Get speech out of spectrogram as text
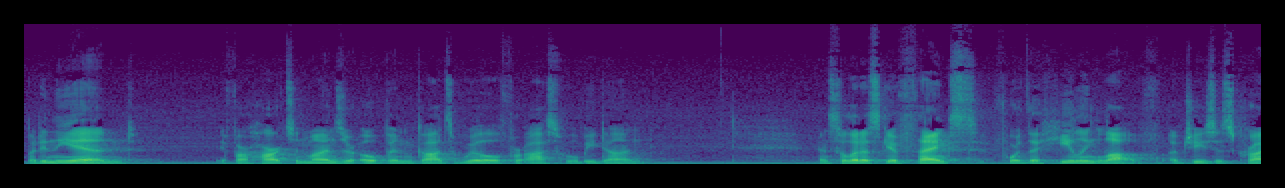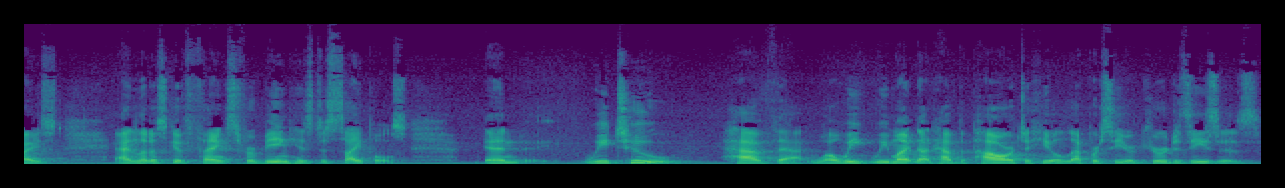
But in the end, if our hearts and minds are open, God's will for us will be done. And so let us give thanks for the healing love of Jesus Christ, and let us give thanks for being his disciples. And we too have that. While we, we might not have the power to heal leprosy or cure diseases,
